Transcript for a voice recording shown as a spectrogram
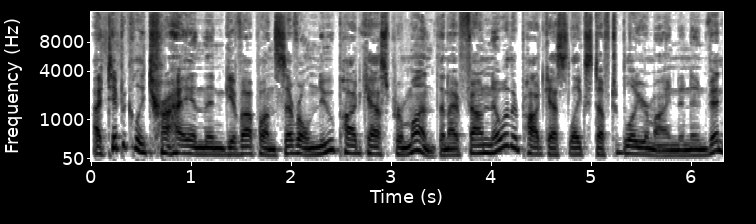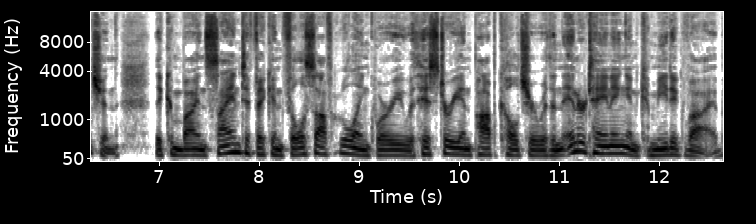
I typically try and then give up on several new podcasts per month, and I've found no other podcast like Stuff to Blow Your Mind and Invention that combines scientific and philosophical inquiry with history and pop culture with an entertaining and comedic vibe.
